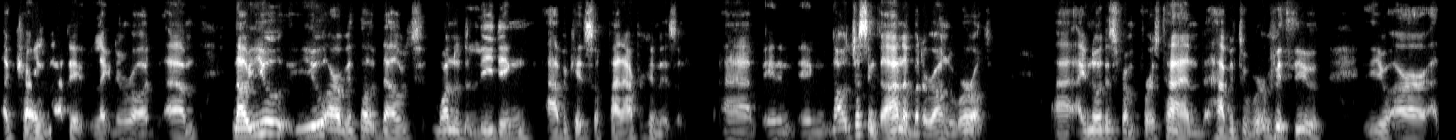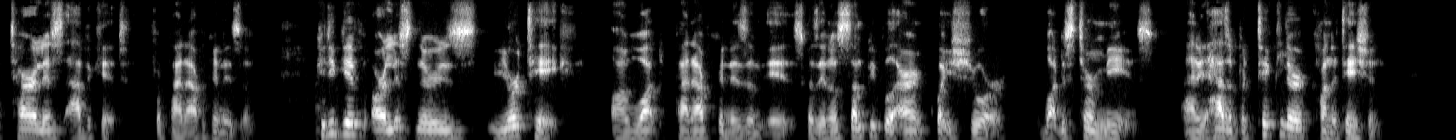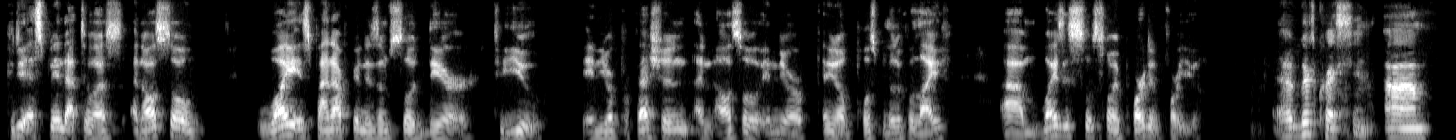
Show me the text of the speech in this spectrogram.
a, a charismatic lightning rod. Um, now you you are without doubt one of the leading advocates of Pan Africanism, uh, in, in not just in Ghana but around the world. Uh, I know this from firsthand, having to work with you. You are a tireless advocate for Pan Africanism. Could you give our listeners your take on what Pan Africanism is? Because you know some people aren't quite sure what this term means, and it has a particular connotation. Could you explain that to us? And also, why is Pan Africanism so dear to you in your profession and also in your you know post political life? Um, why is this so so important for you? A good question. Um,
